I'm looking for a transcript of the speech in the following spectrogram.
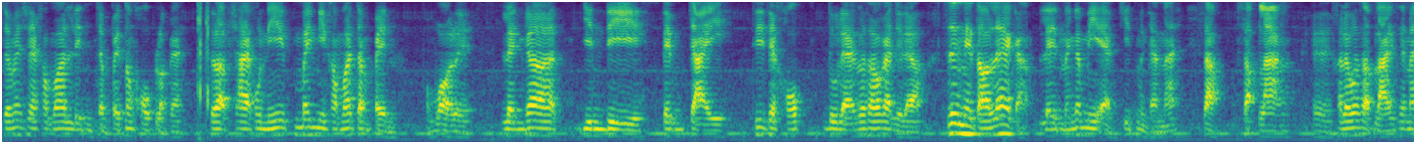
จะไม่ใช้คำว่าเลนจำเป็นต้องครบหรอกนะสำหรับชายคนนี้ไม่มีคำว่าจำเป็น ผมบอกเลย เลนก็ยินดีเต็มใจ ที่จะครบดูแลเท่าๆกันอยู่แล้ว ซึ่งในตอนแรกอะเลนมันก็มีแอบคิดเหมือนกันนะ สับสับรางเออเขาเรียกว่าสับรางใช่ไหม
